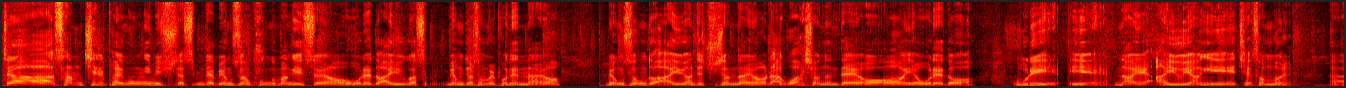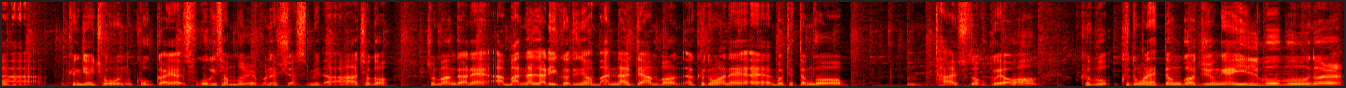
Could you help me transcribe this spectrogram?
자, 3780님이 주셨습니다. 명수 형 궁금한 게 있어요. 올해도 아이유가 서- 명절 선물 보냈나요? 명수 형도 아이유한테 주셨나요? 라고 하셨는데요. 예, 올해도 우리, 예, 나의 아이유 양이 제 선물, 아, 굉장히 좋은 고가의 소고기 선물 보내주셨습니다. 저도 조만간에, 아, 만날 날이 있거든요. 만날 때 한번 아, 그동안에 에, 못했던 거 다 할 수도 없고요. 그, 부- 그동안 했던 것 중에 일부분을 아,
